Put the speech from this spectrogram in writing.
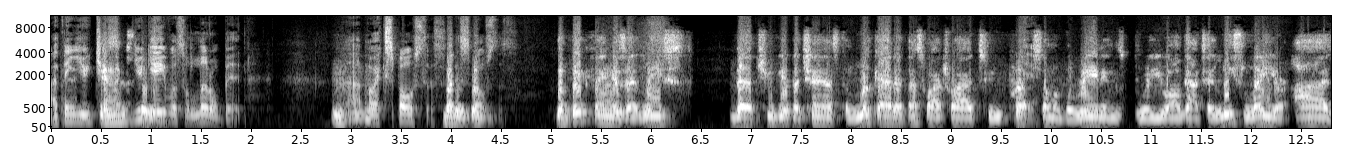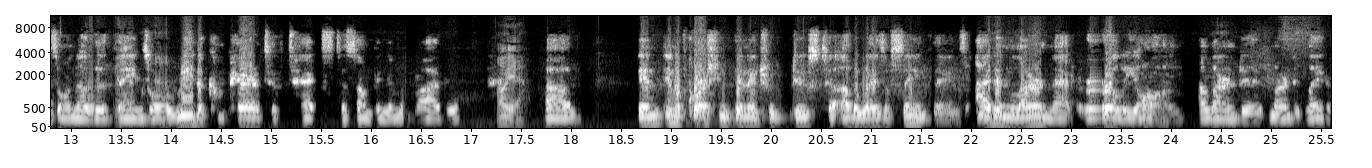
I think you just you gave us a little bit. Uh, or exposed us. But exposed us. the big thing is at least that you get a chance to look at it. That's why I tried to prep Yeah. some of the readings where you all got to at least lay your eyes on other things or read a comparative text to something in the Bible. Oh yeah. Uh, and, and of course, you've been introduced to other ways of seeing things. I didn't learn that early on. I learned it learned it later.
